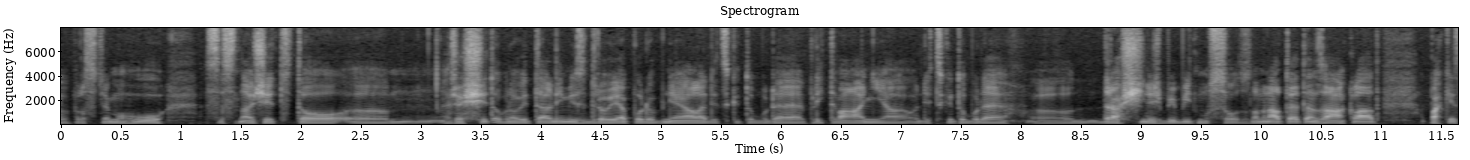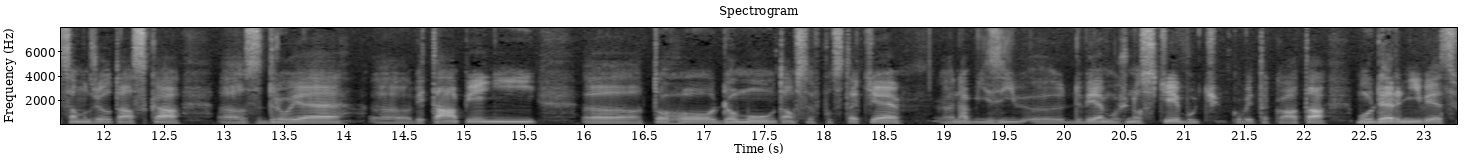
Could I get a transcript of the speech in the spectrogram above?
uh, prostě mohu se snažit to um, řešit obnovitelnými zdroji a podobně, ale vždycky to bude plítvání a vždycky to bude uh, dražší, než by být muselo. To znamená, to je ten základ. A pak je samozřejmě otázka uh, zdroje, uh, vytápění uh, toho domu. Tam se v podstatě nabízí dvě možnosti, buď taková ta moderní věc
